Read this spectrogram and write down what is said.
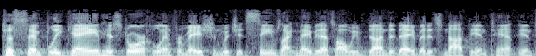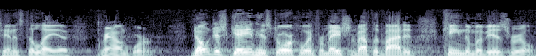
to simply gain historical information, which it seems like maybe that's all we've done today, but it's not the intent. The intent is to lay a groundwork. Don't just gain historical information about the divided kingdom of Israel.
